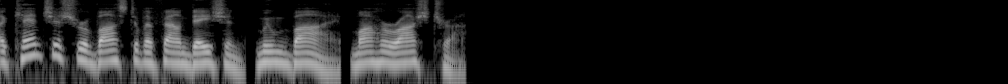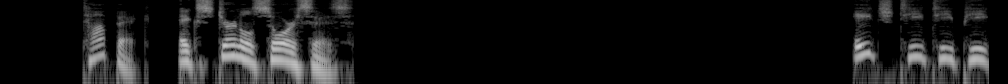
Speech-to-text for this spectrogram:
Org Akancha Srivastava Foundation, Mumbai, Maharashtra. External sources. http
